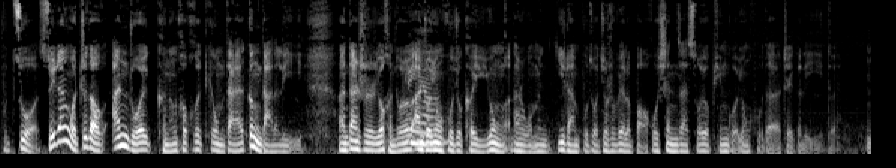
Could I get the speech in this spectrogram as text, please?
不做。虽然我知道安卓可能会会给我们带来更大的利益，嗯、但是有很多安卓用户就可以用了，但是我们依然不做，就是为了保护现在所有苹果用户的这个利益。对，嗯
